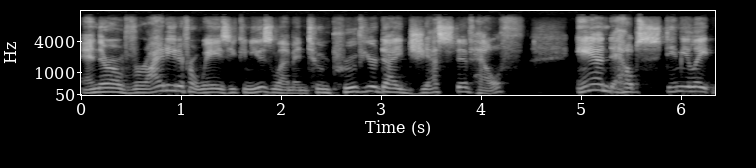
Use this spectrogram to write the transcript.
And there are a variety of different ways you can use lemon to improve your digestive health and to help stimulate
